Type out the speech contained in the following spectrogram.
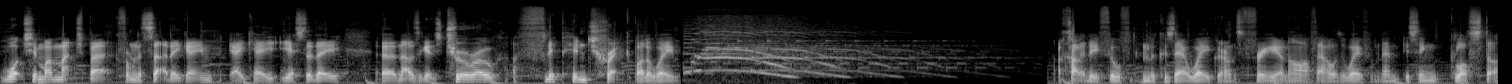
watching my match back from the Saturday game, aka yesterday. Uh, that was against Truro, a flipping trek, by the way. Kind of do feel for them because their away ground's three and a half hours away from them. It's in Gloucester.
